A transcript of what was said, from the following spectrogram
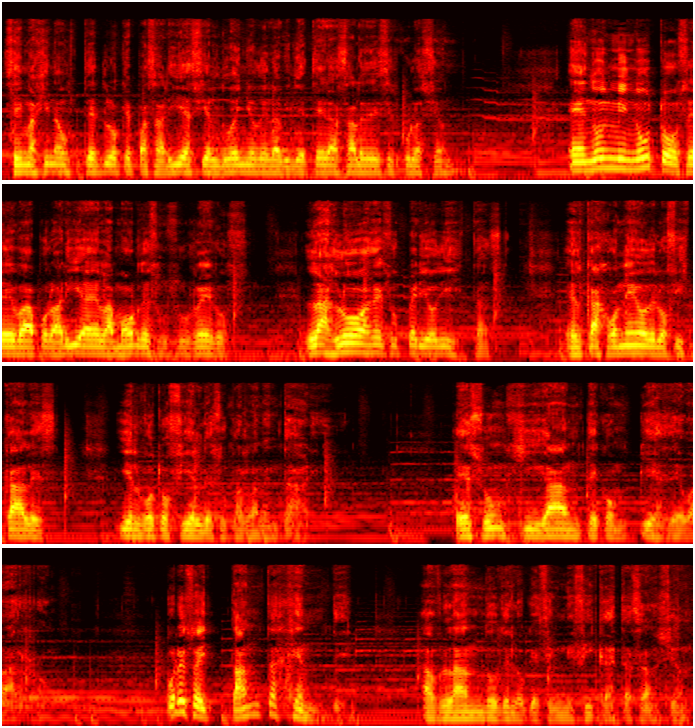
¿Se imagina usted lo que pasaría si el dueño de la billetera sale de circulación? En un minuto se evaporaría el amor de sus surreros, las loas de sus periodistas, el cajoneo de los fiscales y el voto fiel de sus parlamentarios. Es un gigante con pies de barro. Por eso hay tanta gente hablando de lo que significa esta sanción.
